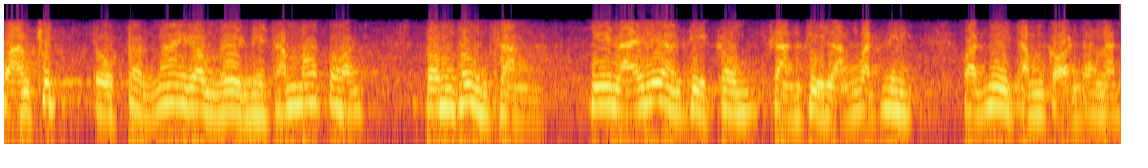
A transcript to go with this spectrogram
ความคิดปลูกต้นไม้ร่มรื่นนี่ทำมาก่อนกรมเพิ่งสั่งมีหลายเรื่องที่กรมสั่งที่หลังวัดนี้ วัดนี้ทำก่อนทั้งนั้น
